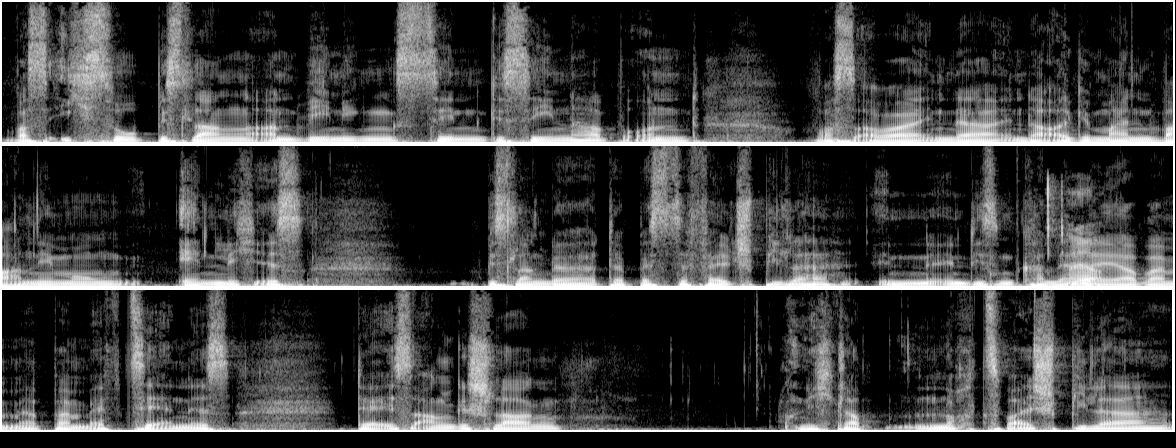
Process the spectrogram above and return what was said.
was ich so bislang an wenigen Szenen gesehen habe und was aber in der, in der allgemeinen Wahrnehmung ähnlich ist. Bislang der, der beste Feldspieler in, in diesem Kalender ja. ja beim, beim FCN ist, der ist angeschlagen. Und ich glaube, noch zwei Spieler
